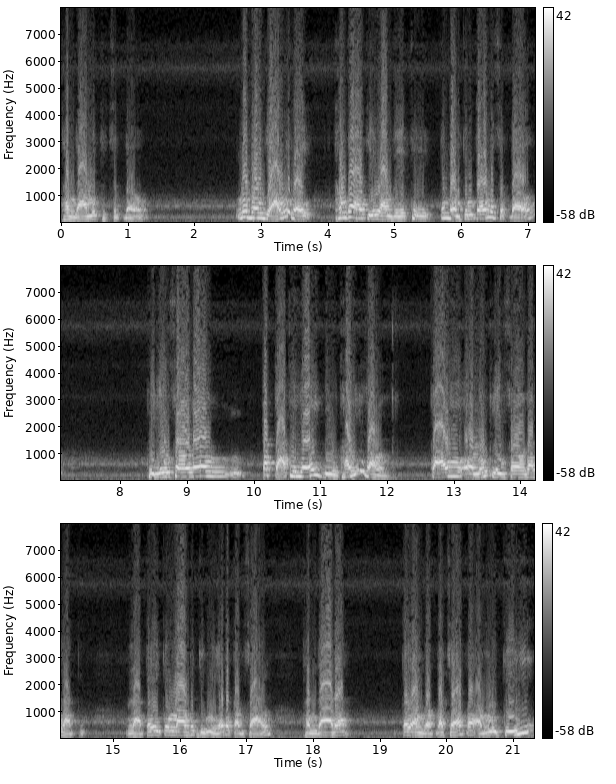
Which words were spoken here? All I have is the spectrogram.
thành ra mới sụp đổ. Nó đơn giản như vậy, không có ai chịu làm việc thì cái nền kinh tế nó sụp đổ. Thì Liên Xô nó tất cả thế giới đều thấy rằng cái nước Liên Xô đó là là cái cái mang cái chủ nghĩa đó cộng sản. Thành ra đó cái ông Gorbachev á ông mới ký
